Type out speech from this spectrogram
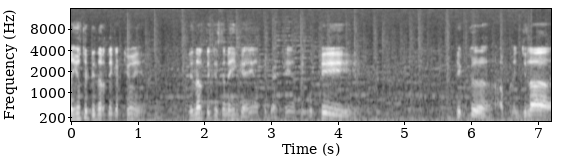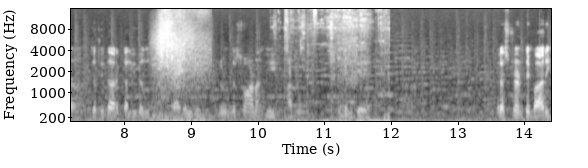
ਅਸੀਂ ਉੱਥੇ ਡਿਨਰ ਤੇ ਇਕੱਠੇ ਹੋਏ ਆ ਡਿਨਰ ਤੇ ਜਿਸ ਦਿਨ ਅਸੀਂ ਗਏ ਆ ਉੱਥੇ ਬੈਠੇ ਆ ਤੇ ਉੱਥੇ ਇੱਕ ਆਪਣੇ ਜ਼ਿਲ੍ਹਾ ਜਥੇਦਾਰ ਅਕਾਲੀ ਦਲ ਬਾਦਲ ਦੇ ਰਵਿੰਦਰ ਸੁਹਾਣਾ ਜੀ ਸਾਨੂੰ ਮਿਲ ਗਏ। ਰੈਸਟੋਰੈਂਟ ਦੇ ਬਾਹਰ ਹੀ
